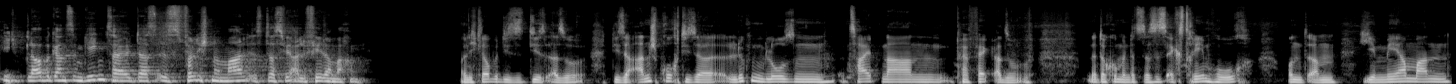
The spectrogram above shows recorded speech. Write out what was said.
ich glaube ganz im Gegenteil, dass es völlig normal ist, dass wir alle Fehler machen. Weil ich glaube, diese, diese, also dieser Anspruch dieser lückenlosen, zeitnahen, perfekt, also eine Dokumentation, das ist extrem hoch. Und ähm, je mehr man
